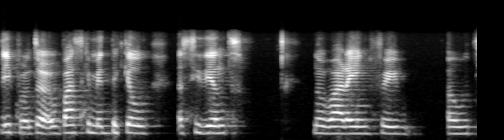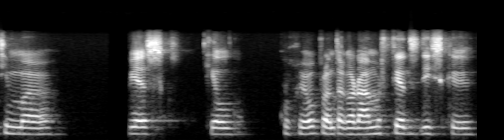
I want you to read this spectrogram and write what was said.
E pronto, basicamente aquele acidente no Bahrein foi a última vez que ele correu. Pronto, agora a Mercedes diz que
